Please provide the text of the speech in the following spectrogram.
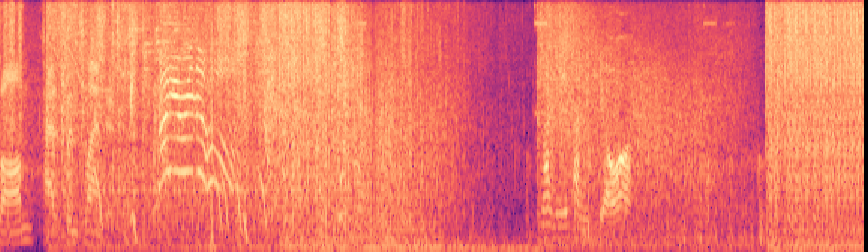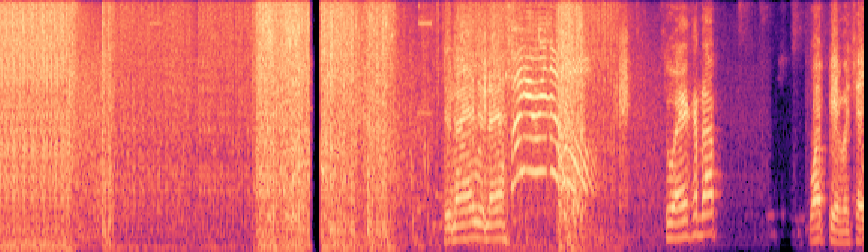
Bomb has been planted. หน้านี้ทันเขียวอะ อยู่ไหนอยู่ไหนสวยครับ ว่าเปลี่ยนมาใช้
